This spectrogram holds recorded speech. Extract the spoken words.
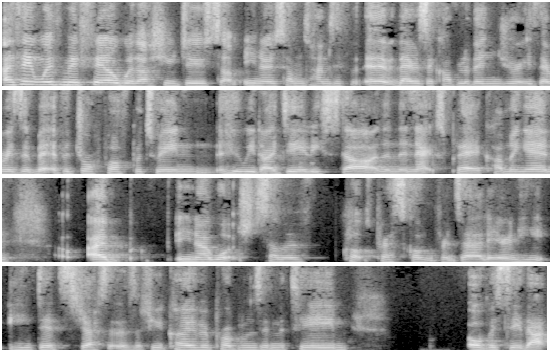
I think with midfield with us, you do some, you know, sometimes if there is a couple of injuries, there is a bit of a drop off between who we'd ideally start and then the next player coming in. I, you know, watched some of Klopp's press conference earlier and he, he did suggest that there's a few COVID problems in the team obviously that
